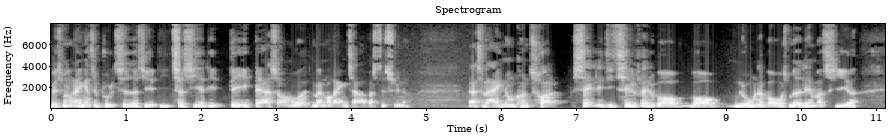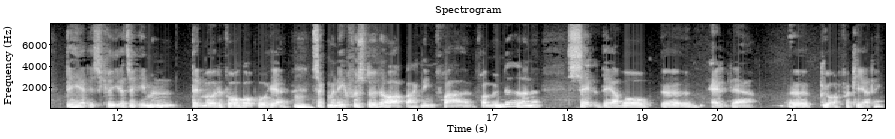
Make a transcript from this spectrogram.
Hvis man ringer til politiet, og siger de, så siger de, det er ikke deres område, man må ringe til arbejdstilsynet. Altså der er ikke nogen kontrol, selv i de tilfælde, hvor, hvor nogle af vores medlemmer siger, det her det skriger til himlen, den måde det foregår på her, mm. så kan man ikke få støtte og opbakning fra, fra myndighederne, selv der, hvor øh, alt er øh, gjort forkert. Ikke?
